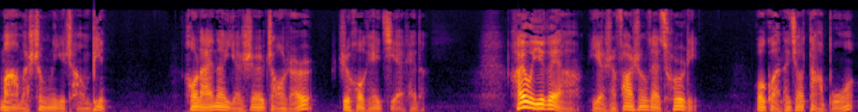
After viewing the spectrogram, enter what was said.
妈妈生了一场病，后来呢也是找人之后给解开的。还有一个呀，也是发生在村里，我管他叫大伯，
